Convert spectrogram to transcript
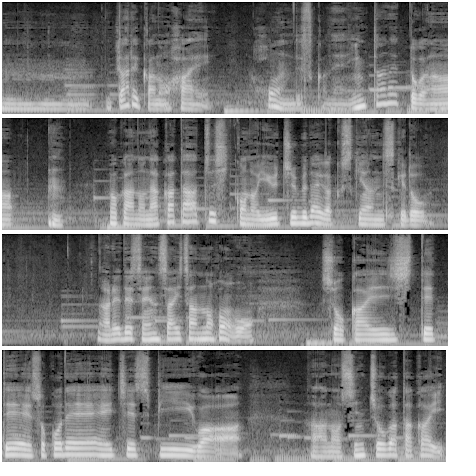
うん、誰かの、はい、本ですかね。インターネットかな。僕あの、中田敦彦の YouTube 大学好きなんですけど、あれで繊細さんの本を紹介してて、そこで HSP は、あの、身長が高い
